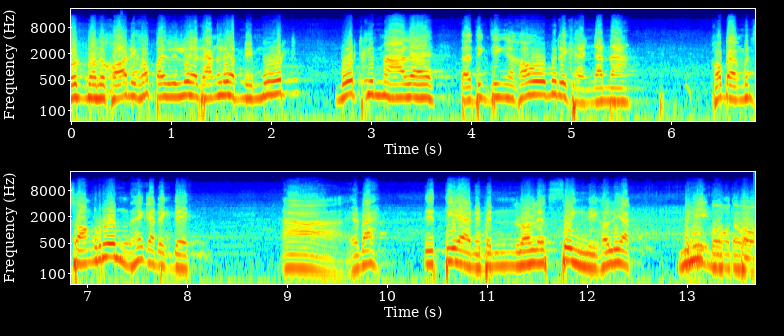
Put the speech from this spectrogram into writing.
รถมอเตอร์คอร์สนี่เขาไปเรื่อยๆทางเรียบนี่มุด มุดขึ้นมาเลย แต่จริงๆอะเขาไม่ได้แข่งกันนะเขาแบ่งเป็นสองรุ่นให้กับเด็กๆ อ่าเห็นไหมเตี้ยๆนี่เป็นรถเลสซิ่งนี่เขาเรียกมินิโมโต Moto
